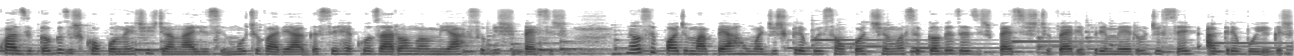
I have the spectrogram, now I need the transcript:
Quase todos os componentes de análise multivariada se recusaram a nomear subespécies. Não se pode mapear uma distribuição contínua se todas as espécies tiverem primeiro de ser atribuídas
